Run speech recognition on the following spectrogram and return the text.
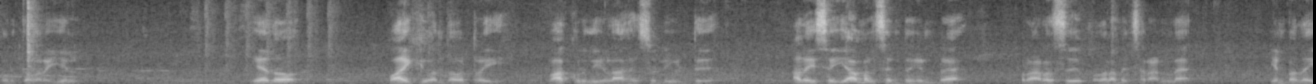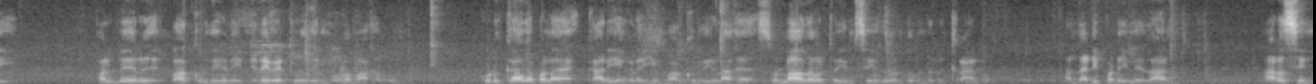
பொறுத்தவரையில் ஏதோ வாய்க்கு வந்தவற்றை வாக்குறுதிகளாக சொல்லிவிட்டு அதை செய்யாமல் சென்றுகின்ற ஒரு அரசு முதலமைச்சர் அல்ல என்பதை பல்வேறு வாக்குறுதிகளை நிறைவேற்றுவதன் மூலமாகவும் கொடுக்காத பல காரியங்களையும் வாக்குறுதிகளாக சொல்லாதவற்றையும் செய்து வந்து கொண்டிருக்கிறார்கள் அந்த அடிப்படையிலே தான் அரசின்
